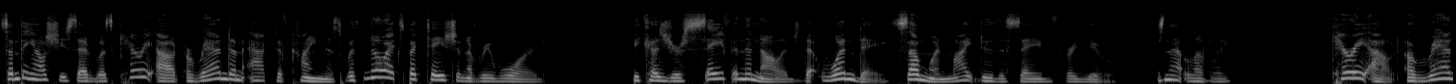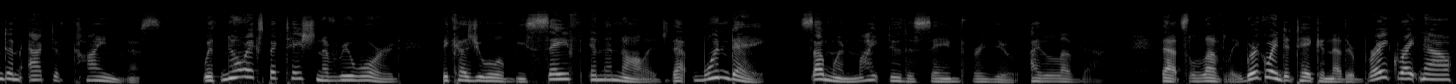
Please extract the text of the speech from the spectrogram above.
something else she said was carry out a random act of kindness with no expectation of reward because you're safe in the knowledge that one day someone might do the same for you. Isn't that lovely? Carry out a random act of kindness with no expectation of reward because you will be safe in the knowledge that one day someone might do the same for you. I love that. That's lovely. We're going to take another break right now,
